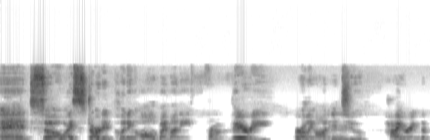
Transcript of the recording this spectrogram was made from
And so I started putting all of my money from very early on Mhm. into hiring the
